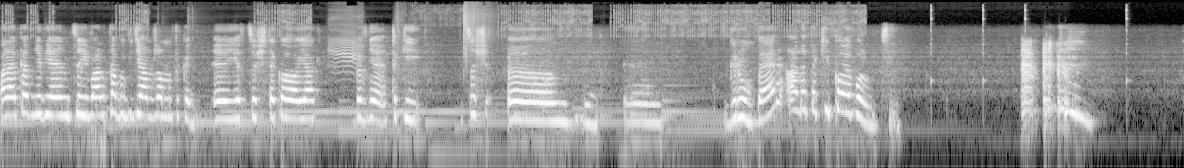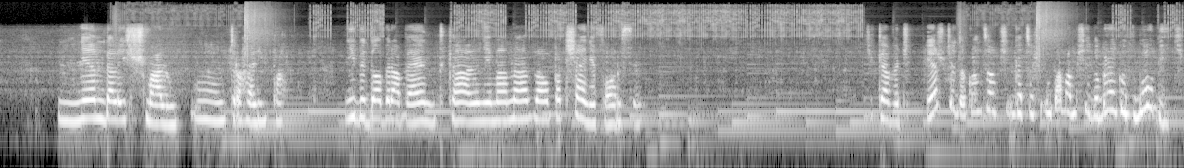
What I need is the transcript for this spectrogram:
Ale pewnie więcej warta, bo widziałam, że ona taka, y, jest coś takiego jak pewnie taki coś um, um, grumper, ale taki po ewolucji. Nie wiem dalej szmalu. Mm, trochę lipa. Niby dobra wędka, ale nie ma na zaopatrzenie forsy. Ciekawe, czy jeszcze do końca odcinka coś uda wam się dobrego złowić.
